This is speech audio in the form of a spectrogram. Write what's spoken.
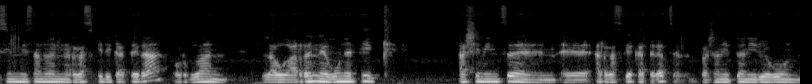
ezin izan nuen argazkirik atera, orduan laugarren egunetik hasi nintzen e, argazkiak ateratzen. Pasan nituen hiru egun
